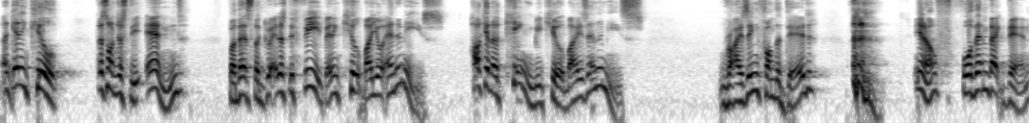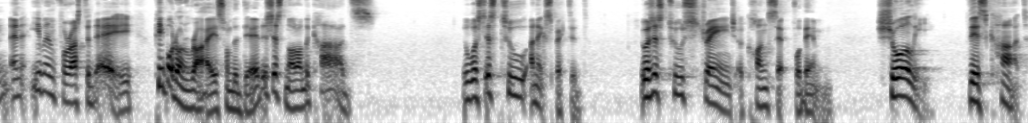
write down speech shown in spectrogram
Now, getting killed, that's not just the end, but that's the greatest defeat, getting killed by your enemies. How can a king be killed by his enemies? Rising from the dead? you know, for them back then, and even for us today, people don't rise from the dead. It's just not on the cards. It was just too unexpected. It was just too strange a concept for them. Surely this can't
